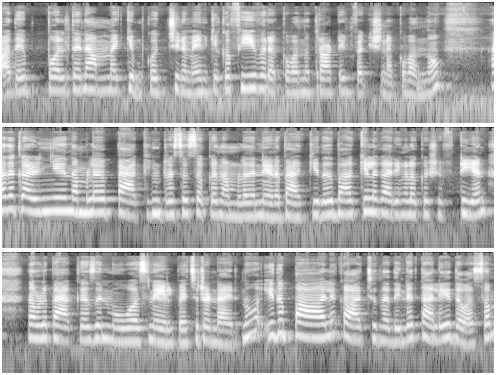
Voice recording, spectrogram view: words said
അതേപോലെ തന്നെ അമ്മയ്ക്കും കൊച്ചിനും എനിക്കൊക്കെ ഫീവറൊക്കെ വന്നു ത്രോട്ട് ഇൻഫെക്ഷനൊക്കെ വന്നു. അത് കഴിഞ്ഞ് നമ്മൾ പാക്കിംഗ് ഡ്രസ്സസൊക്കെ നമ്മൾ തന്നെയാണ് പാക്ക് ചെയ്തത്. ബാക്കിയുള്ള കാര്യങ്ങളൊക്കെ ഷിഫ്റ്റ് ചെയ്യാൻ നമ്മൾ പാക്കേഴ്സ് ആൻഡ് മൂവേഴ്സിനെ ഏൽപ്പിച്ചിട്ടുണ്ടായിരുന്നു. ഇത് പാൽ കാച്ചുന്നതിന്റെ തലേ ദിവസം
